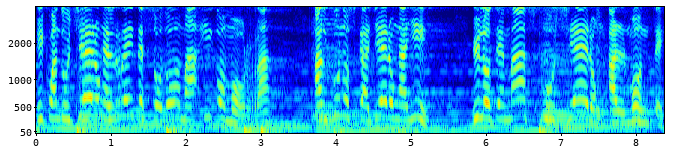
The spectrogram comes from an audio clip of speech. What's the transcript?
Y cuando huyeron el rey de Sodoma y Gomorra, algunos cayeron allí y los demás huyeron al monte.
